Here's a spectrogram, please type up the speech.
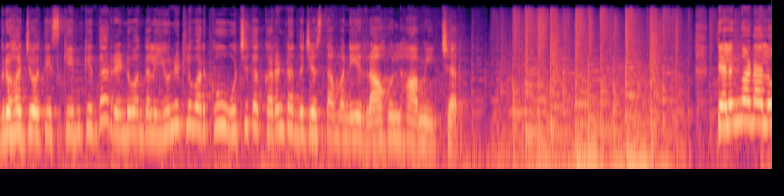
గృహజ్యోతి స్కీమ్ కింద రెండు వందల యూనిట్ల వరకు ఉచిత కరెంట్ అందజేస్తామని రాహుల్ హామీ ఇచ్చారు. తెలంగాణలో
